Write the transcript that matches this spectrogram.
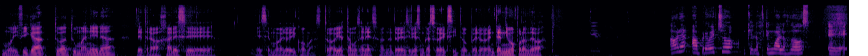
modifica toda tu manera de trabajar ese, ese modelo de e-commerce. Todavía estamos en eso, no te voy a decir que es un caso de éxito, pero entendimos por dónde va. Ahora aprovecho que los tengo a los dos eh,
